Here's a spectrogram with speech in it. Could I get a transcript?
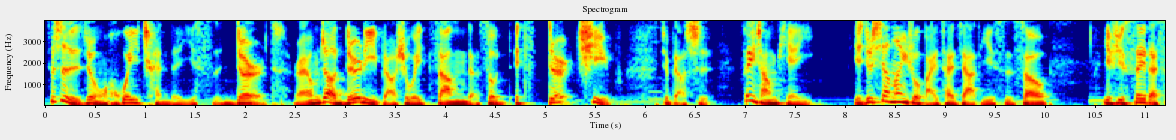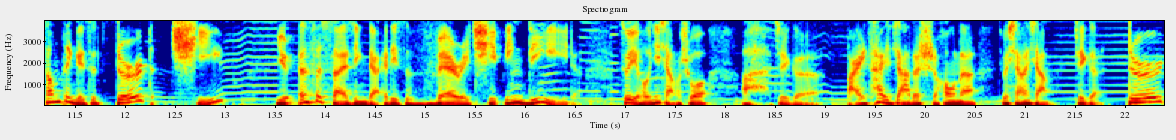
就是这种灰尘的意思，dirt。Right，我们知道 dirty 表示为脏的，so it's dirt cheap 就表示非常便宜，也就相当于说白菜价的意思。So If you say that something is dirt cheap, you're emphasizing that it is very cheap indeed. 所以以后你想说啊，这个白菜价的时候呢，就想想这个 dirt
